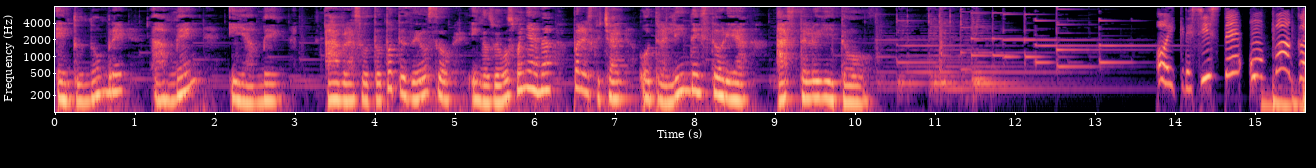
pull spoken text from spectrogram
en tu nombre. Amén y amén. Abrazo tototes de oso y nos vemos mañana para escuchar otra linda historia. Hasta luego. Hoy creciste un poco.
